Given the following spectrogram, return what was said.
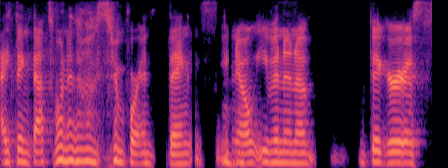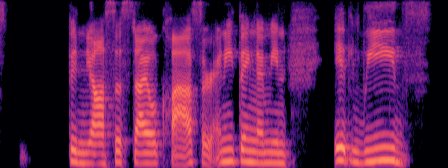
I think that's one of the most important things, you mm-hmm. know, even in a vigorous vinyasa style class or anything. I mean, it leads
